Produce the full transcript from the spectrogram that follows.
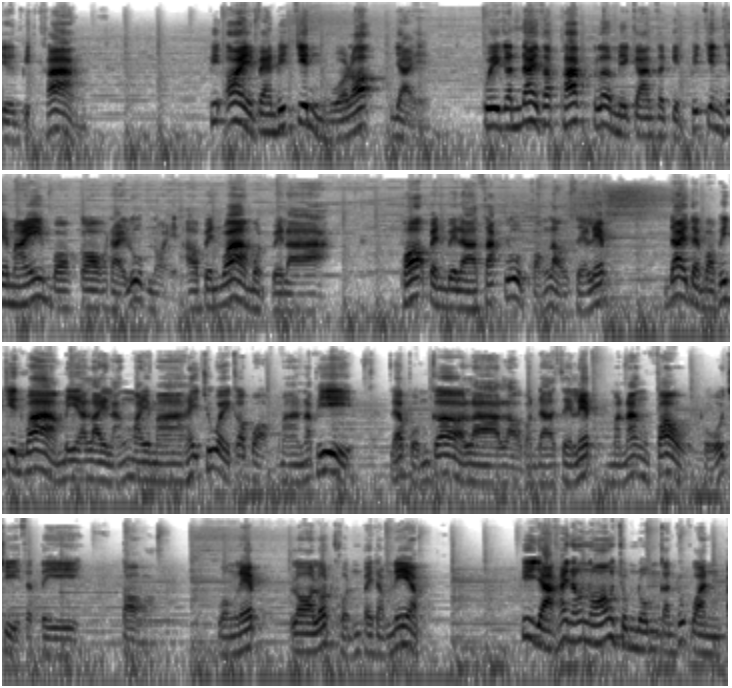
ยืนผิดข้าง พี่อ้อยแฟนพี่จิ้นหัวเราะใหญ่ คุยกันได้สักพักเริ่มมีการสะกิดพี่จิ้นใช่ไหมบอกกอถ่ายรูปหน่อย เอาเป็นว่าหมดเวลา เพราะเป็นเวลาซักรูปของเหล่าเซเลบได้แต่บอกพี่จิ้นว่ามีอะไรหลังไมมาให้ช่วยก็บอกมานะพี่ แล้วผมก็ลาเหล่าบรรดาเซเลบมานั่งเฝ้าโถฉี่สตี ต่อ วงเล็บรอรถขนไปทำเนียบ พี่อยากให้น้องๆชุมนุมกันทุกวันไป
